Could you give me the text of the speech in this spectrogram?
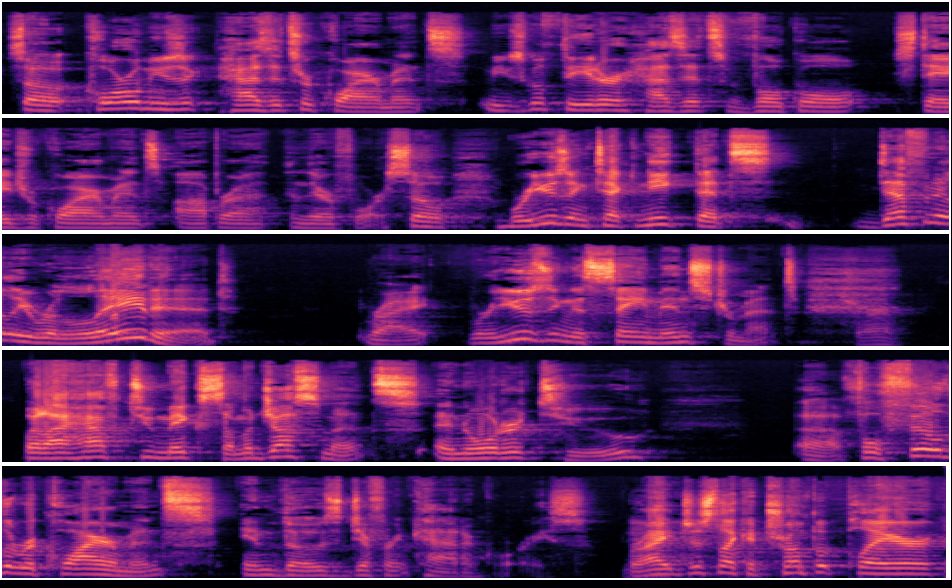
So choral music has its requirements. Musical theater has its vocal stage requirements, opera, and therefore. So we're using technique that's definitely related, right? We're using the same instrument. Sure. But I have to make some adjustments in order to uh, fulfill the requirements in those different categories right? Just like a trumpet player,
